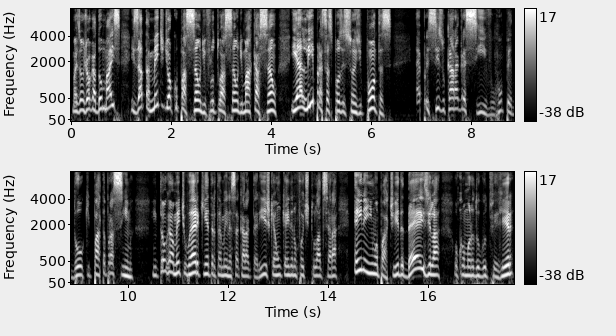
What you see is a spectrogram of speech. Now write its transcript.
mas é um jogador mais exatamente de ocupação, de flutuação, de marcação. E é ali, para essas posições de pontas, é preciso cara agressivo, rompedor, que parta para cima. Então, realmente, o Eric entra também nessa característica. É um que ainda não foi titular do Ceará em nenhuma partida, desde lá o comando do Guto Ferreira.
